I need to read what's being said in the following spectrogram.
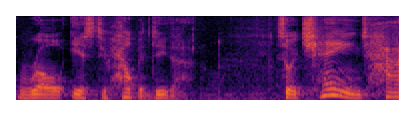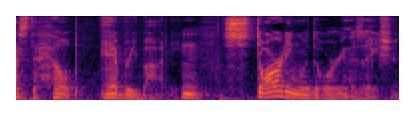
role is to help it do that. So a change has to help everybody, starting with the organization.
